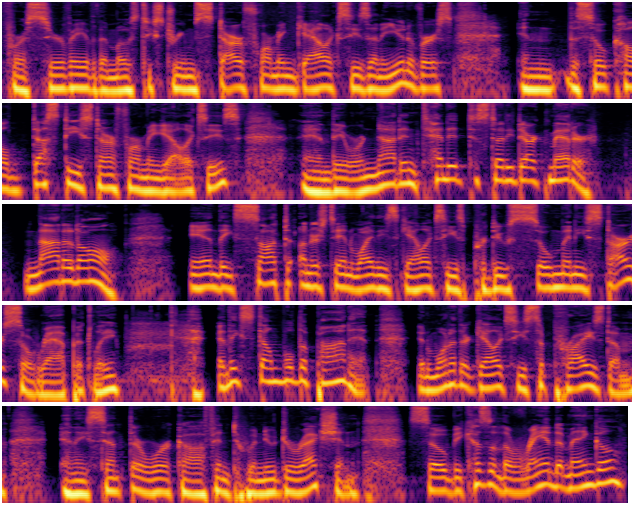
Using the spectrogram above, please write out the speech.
for a survey of the most extreme star forming galaxies in the universe in the so called dusty star forming galaxies. And they were not intended to study dark matter. Not at all. And they sought to understand why these galaxies produce so many stars so rapidly. And they stumbled upon it. And one of their galaxies surprised them, and they sent their work off into a new direction. So, because of the random angle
